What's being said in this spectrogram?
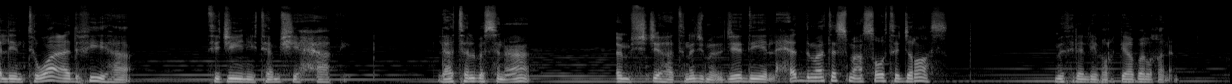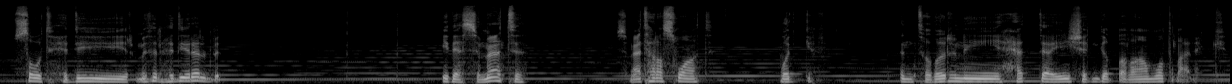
اللي انت واعد فيها تجيني تمشي حافي. لا تلبس نعال. امش جهة نجم الجدي لحد ما تسمع صوت جراس مثل اللي برقاب الغنم. صوت هدير مثل هدير البل. إذا سمعته سمعت هالأصوات وقف. انتظرني حتى ينشق الظلام واطلع لك.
